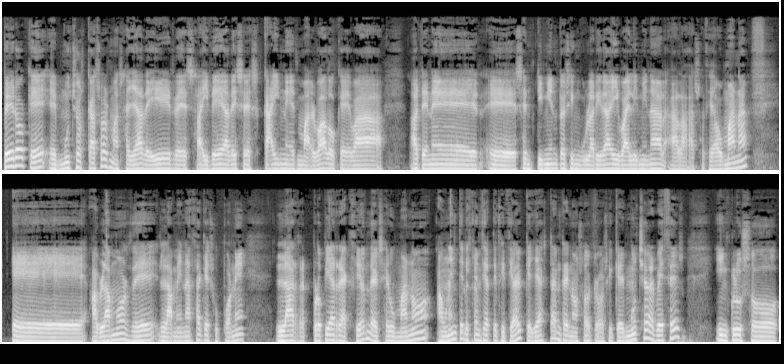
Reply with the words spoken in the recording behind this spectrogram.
pero que en muchos casos, más allá de ir de esa idea de ese Skynet malvado que va a tener eh, sentimiento de singularidad y va a eliminar a la sociedad humana, eh, hablamos de la amenaza que supone la propia reacción del ser humano a una inteligencia artificial que ya está entre nosotros y que muchas veces incluso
